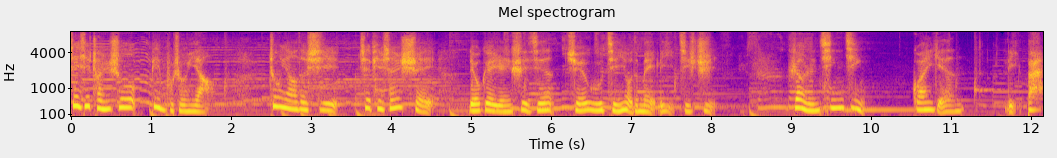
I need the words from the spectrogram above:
这些传说并不重要，重要的是这片山水留给人世间绝无仅有的美丽机智，让人亲近、观言、礼拜。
